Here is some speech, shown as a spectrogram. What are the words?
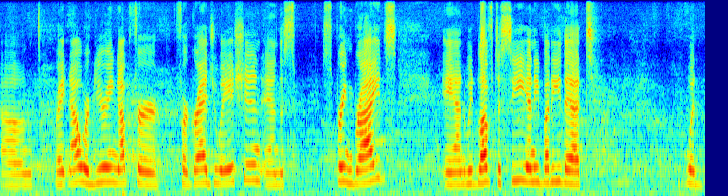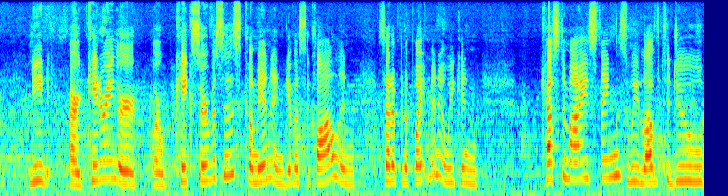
Um, right now, we're gearing up for for graduation and the sp- spring brides, and we'd love to see anybody that would need our catering or, or cake services, come in and give us a call and set up an appointment and we can customize things. We love to do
